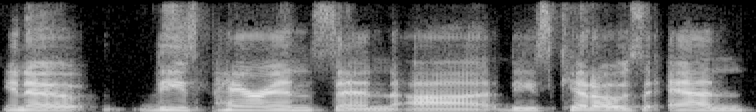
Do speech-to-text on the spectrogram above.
you know, these parents and uh, these kiddos. And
